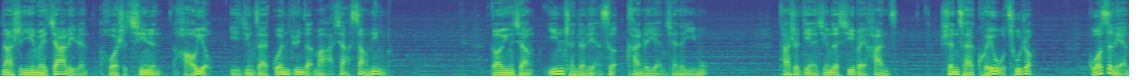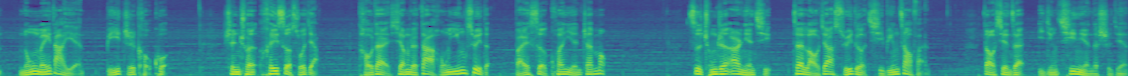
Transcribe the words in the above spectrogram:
那是因为家里人或是亲人好友已经在官军的马下丧命了。高迎祥阴沉着脸色看着眼前的一幕，他是典型的西北汉子，身材魁梧粗壮，国字脸，浓眉大眼，鼻直口阔，身穿黑色锁甲，头戴镶着大红缨穗的。白色宽檐毡帽。自崇祯二年起，在老家绥德起兵造反，到现在已经七年的时间。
